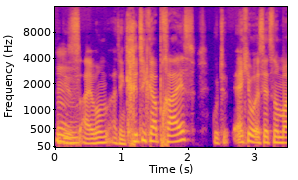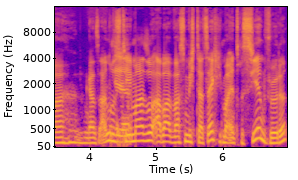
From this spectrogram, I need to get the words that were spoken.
hm. dieses Album, also den Kritikerpreis. Gut, Echo ist jetzt nochmal ein ganz anderes ja. Thema so, aber was mich tatsächlich mal interessieren würde,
